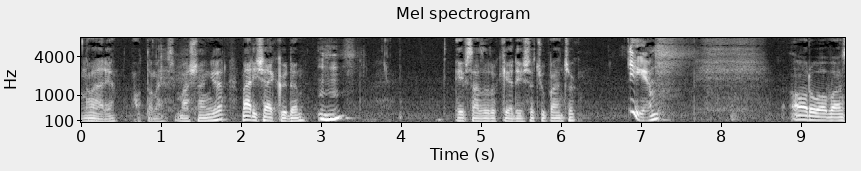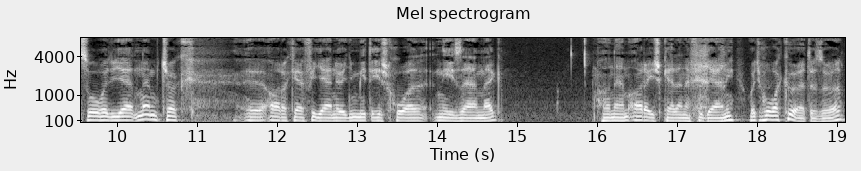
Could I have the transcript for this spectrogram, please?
Na várja, ott a Massanger. Már is elküldöm. Uh-huh. Évszázadok kérdése csupán csak. Igen. Arról van szó, hogy ugye nem csak arra kell figyelni, hogy mit és hol nézel meg, hanem arra is kellene figyelni, hogy hova költözöl,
